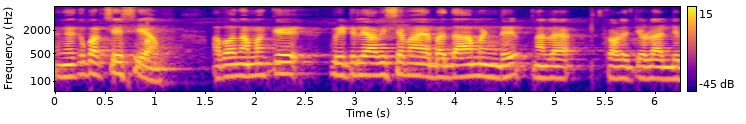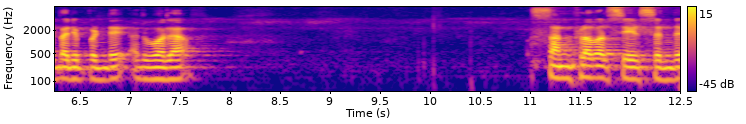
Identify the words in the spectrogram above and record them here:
നിങ്ങൾക്ക് പർച്ചേസ് ചെയ്യാം. അപ്പോൾ നമുക്ക് വീട്ടിൽ ആവശ്യമായ ബദാമുണ്ട് നല്ല ക്വാളിറ്റിയുള്ള അണ്ടിപ്പരിപ്പുണ്ട്. അതുപോലെ സൺഫ്ലവർ സീഡ്സ് ഉണ്ട്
